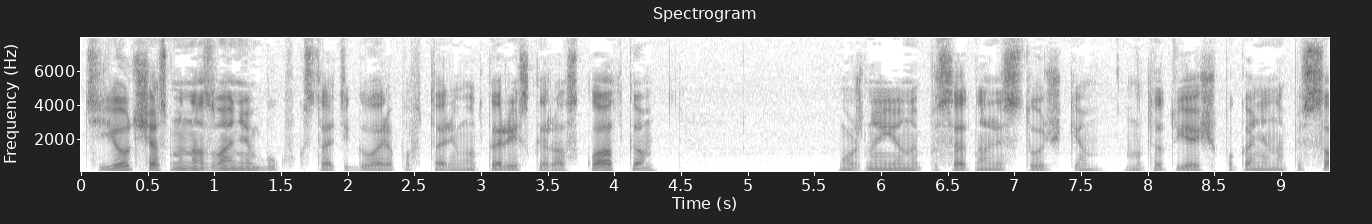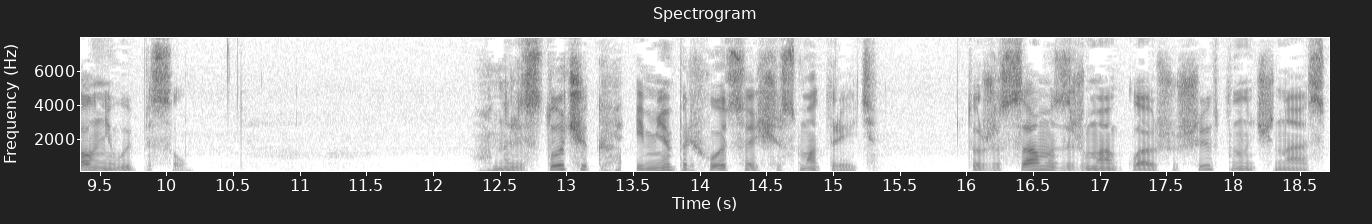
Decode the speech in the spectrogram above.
Тиот. Сейчас мы название букв, кстати говоря, повторим. Вот корейская раскладка. Можно ее написать на листочке. Вот эту я еще пока не написал, не выписал. На листочек. И мне приходится еще смотреть. То же самое, зажимаем клавишу Shift, начиная с,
